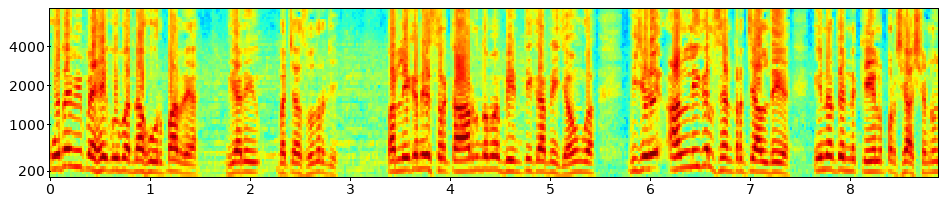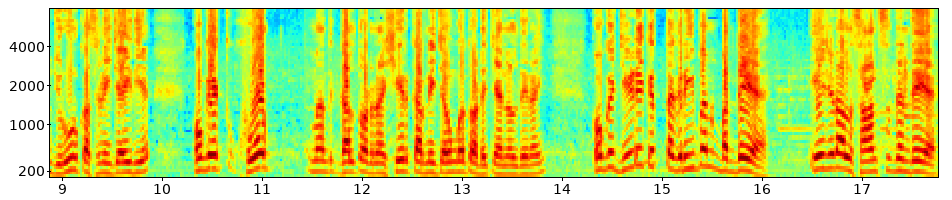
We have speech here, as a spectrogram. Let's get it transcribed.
ਉਹਦੇ ਵੀ ਪੈਸੇ ਕੋਈ ਬੰਦਾ ਹੋਰ ਭਰ ਰਿਹਾ, ਵੀ ਬੱਚਾ ਸੁਧਰ ਜੇ। ਪਰ ਲੇਕਿਨ ਇਹ ਸਰਕਾਰ ਨੂੰ ਤਾਂ ਮੈਂ ਬੇਨਤੀ ਕਰਨੀ ਚਾਹੂੰਗਾ ਵੀ ਜਿਹੜੇ ਅਨਲੀਗਲ ਸੈਂਟਰ ਚੱਲਦੇ ਆ, ਇਹਨਾਂ ਤੇ ਨਕੇਲ ਪ੍ਰਸ਼ਾਸਨ ਨੂੰ ਜ਼ਰੂਰ ਕੱਸਣੀ ਚਾਹੀਦੀ ਹੈ। ਕਿਉਂਕਿ ਇੱਕ ਹੋਰ ਮੈਂ ਗੱਲ ਤੁਹਾਡੇ ਨਾਲ ਸ਼ੇਅਰ ਕਰਨੀ ਚਾਹੂੰਗਾ ਤੁਹਾਡੇ ਚੈਨਲ ਦੇ ਰਾਹੀਂ। ਕਿਉਂਕਿ ਜਿਹੜੇ ਕਿ ਤਕਰੀਬਨ ਬੰਦੇ ਆ ਇਹ ਜਿਹੜਾ ਲਾਇਸੈਂਸ ਦਿੰਦੇ ਆ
